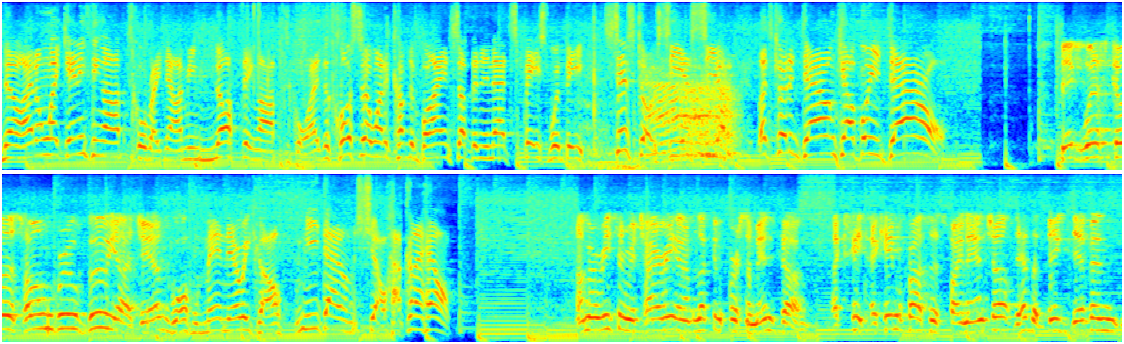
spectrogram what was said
No, I don't like anything optical right now. I mean, nothing optical. I, the closest I want to come to buying something in that space would be Cisco, CSCO. Let's go to Daryl in California. Daryl. Big West Coast homebrew booyah, Jim. Whoa, man, there we go. We need that on the show. How can I help? I'm a recent retiree and I'm looking for some income. I came, across this financial. They have a big dividend,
